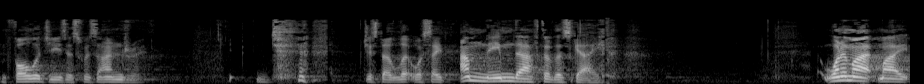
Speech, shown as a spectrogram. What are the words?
and followed Jesus was Andrew. Just a little aside. I'm named after this guy. One of my, my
